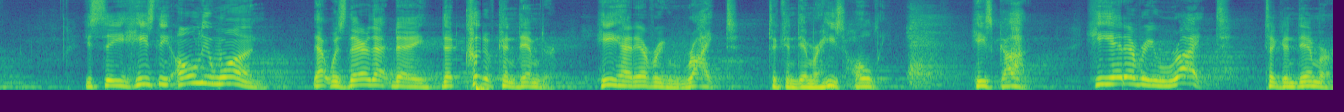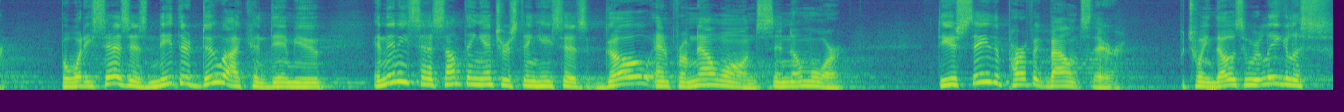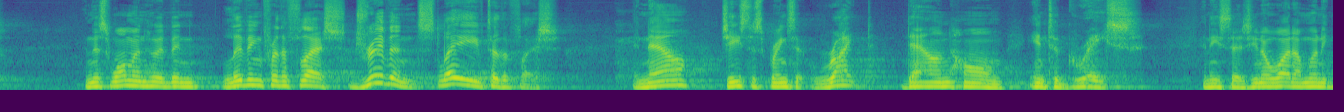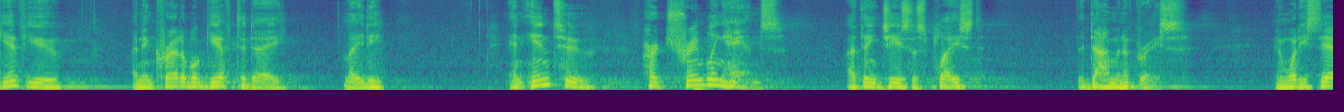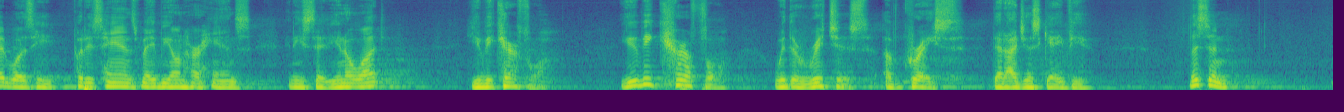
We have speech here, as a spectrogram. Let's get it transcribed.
You see, he's the only one that was there that day that could have condemned her. He had every right to condemn her. He's holy. He's God. He had every right to condemn her. But what he says is, Neither do I condemn you. And then he says something interesting. He says, Go and from now on sin no more. Do you see the perfect balance there between those who were legalists and this woman who had been living for the flesh, driven slave to the flesh? And now Jesus brings it right down home into grace. And he says, You know what? I'm going to give you an incredible gift today, lady. And into her trembling hands, I think Jesus placed the diamond of grace. And what he said was he put his hands maybe on her hands and he said, You know what? You be careful. You be careful with the riches of grace that I just gave you. Listen,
